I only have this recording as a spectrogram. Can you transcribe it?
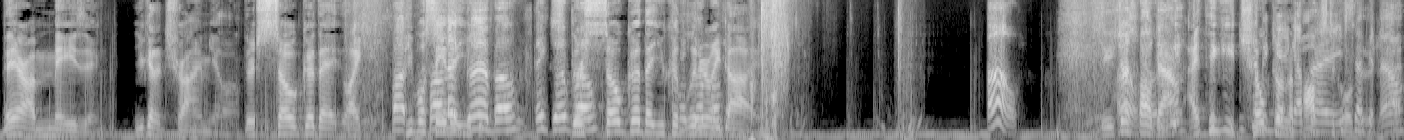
they are amazing. You gotta try them, yellow. They're so good that like But, people but say that you good, could, bro. They good, they're so good that you could They literally bro. die. Oh, Did you just Oh, fall so you- down? I think he should choked on the getting up any popsicle. Dude. now.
